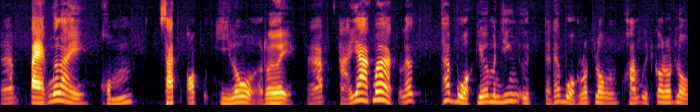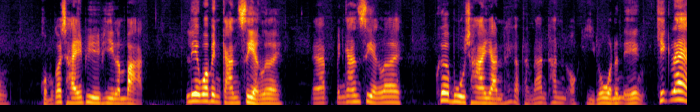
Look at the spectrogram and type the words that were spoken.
นะครับ แตกเมื่อไหร่ ผมซัดออกฮีโร่เลยนะครับ หายากมาก แล้วถ้าบวกเยอะมันยิ่งอึด แต่ถ้าบวกลดลง ความอึดก็ลดลง ผมก็ใช้ PVP ลำบาก เรียกว่าเป็นการเสี่ยงเลยนะครับเป็นการเสี่ยงเลย เพื่อบูชายันให้กับทางด้านท่านออกฮีโร่นั่นเอง คลิกแรก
